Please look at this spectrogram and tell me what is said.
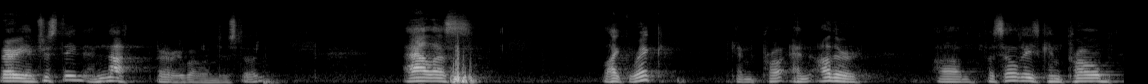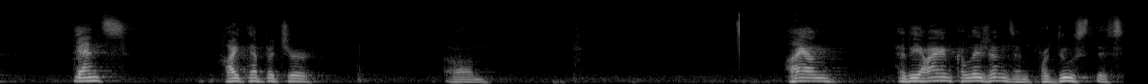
Very interesting and not very well understood. Alice, like RHIC, and other um, facilities can probe dense, high temperature um, ion, heavy ion collisions and produce this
